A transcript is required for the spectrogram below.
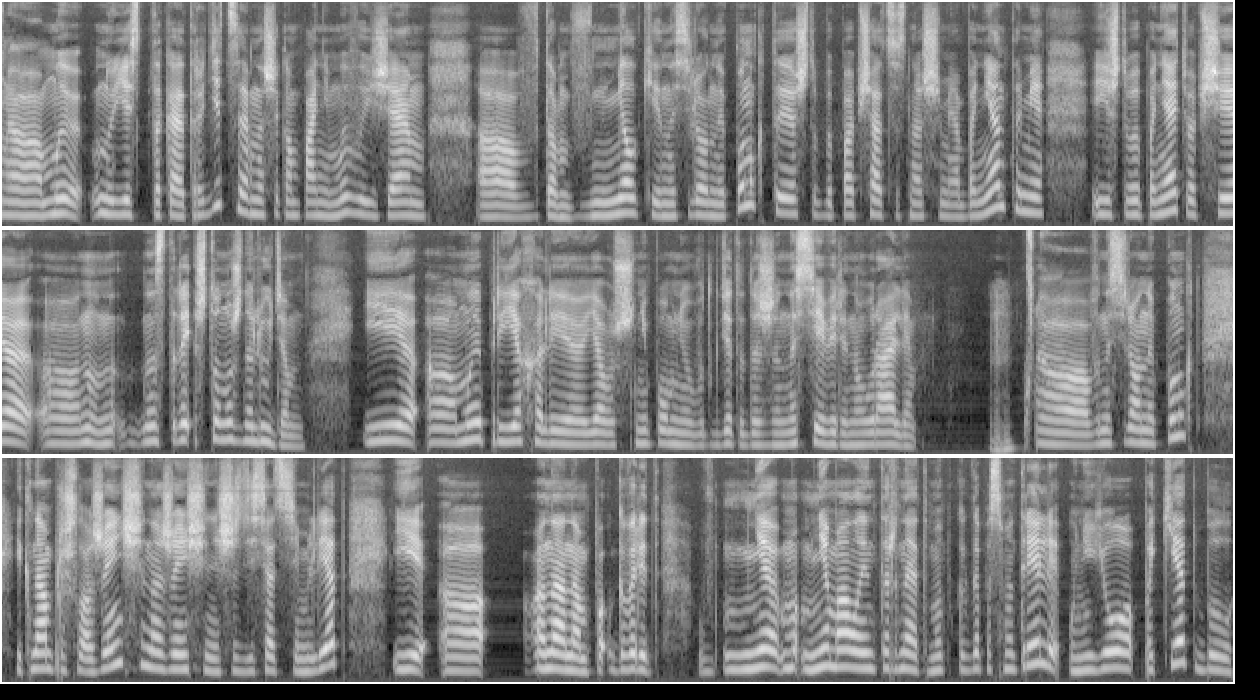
а, мы, ну, есть такая традиция в нашей компании, мы выезжаем а, в, там, в мелкие населенные пункты, чтобы пообщаться с нашими абонентами и чтобы понять вообще, а, ну, настро... что нужно людям. И а, мы приехали, я уж не помню, вот где-то даже на севере, на Урале, Uh-huh. в населенный пункт, и к нам пришла женщина, женщине 67 лет, и она нам говорит, мне, мне мало интернета. Мы когда посмотрели, у нее пакет был,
